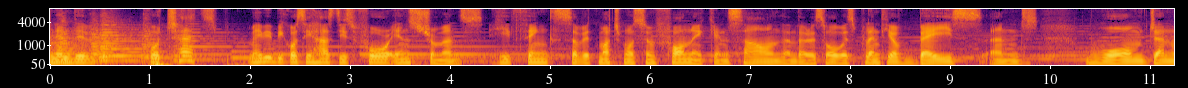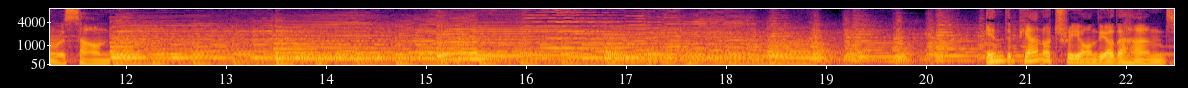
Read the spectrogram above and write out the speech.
And in the quartet, maybe because he has these four instruments, he thinks of it much more symphonic in sound, and there is always plenty of bass and warm, generous sound. In the piano trio, on the other hand,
